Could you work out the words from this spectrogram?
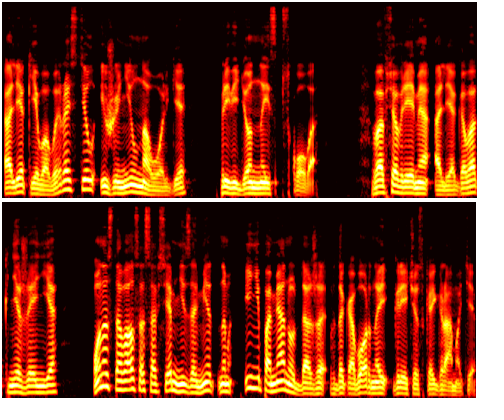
Олег его вырастил и женил на Ольге, приведенной из Пскова. Во все время Олегова княженья он оставался совсем незаметным и не помянут даже в договорной греческой грамоте.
